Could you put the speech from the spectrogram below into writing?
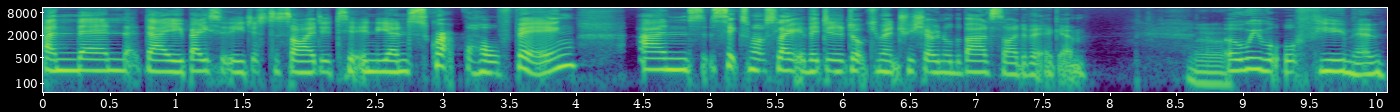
And then they basically just decided to, in the end, scrap the whole thing. And six months later, they did a documentary showing all the bad side of it again. Yeah. Oh, we were all fuming.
